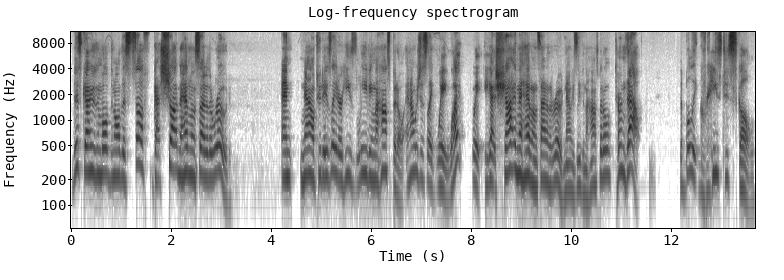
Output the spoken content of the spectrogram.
this guy who's involved in all this stuff got shot in the head on the side of the road. And now, two days later, he's leaving the hospital. And I was just like, wait, what? Wait, he got shot in the head on the side of the road. Now he's leaving the hospital. Turns out the bullet grazed his skull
